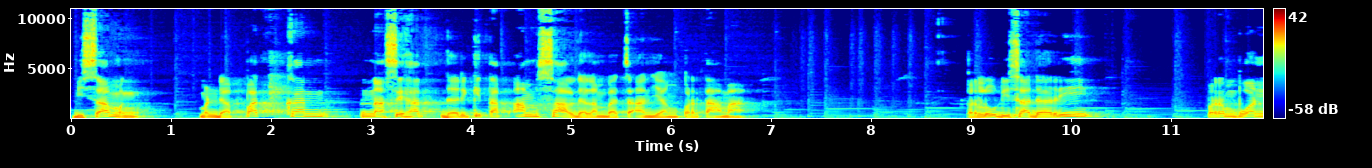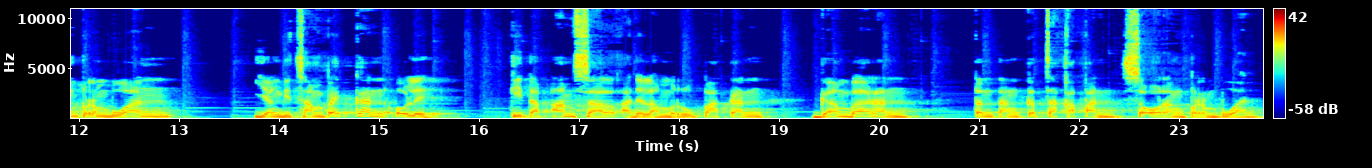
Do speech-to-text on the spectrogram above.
bisa mendapatkan nasihat dari kitab Amsal dalam bacaan yang pertama. Perlu disadari perempuan-perempuan yang disampaikan oleh kitab Amsal adalah merupakan gambaran tentang kecakapan seorang perempuan.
